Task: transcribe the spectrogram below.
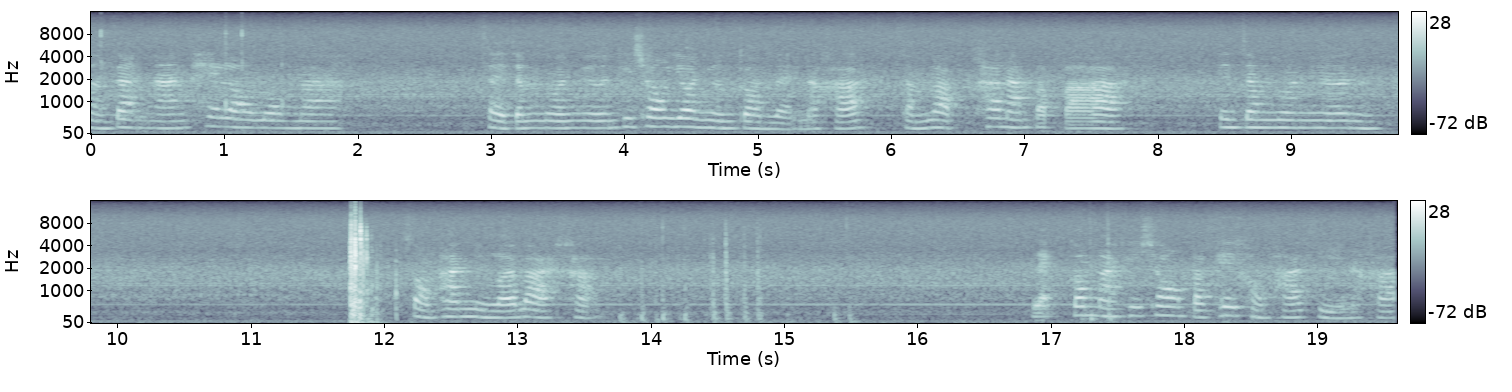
หลังจากนั้นให้เราลงมาใส่จำนวนเงินที่ช่องยอดเงินก่อนแหวนนะคะสำหรับค่าน้ำประปา เป็นจำนวนเงิน 2,100 บาทค่ะ และก็มาที่ช่องประเภทของภาษีนะคะ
